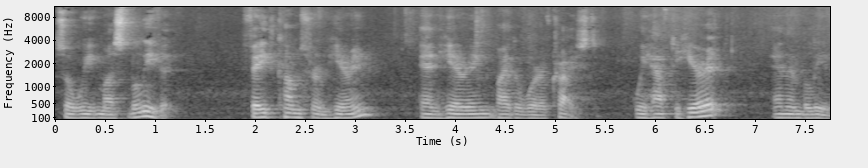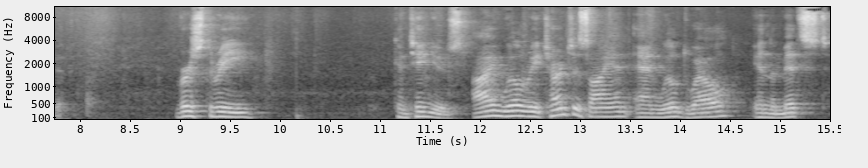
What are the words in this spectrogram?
so we must believe it. Faith comes from hearing, and hearing by the word of Christ. We have to hear it and then believe it. Verse 3 continues I will return to Zion and will dwell in the midst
